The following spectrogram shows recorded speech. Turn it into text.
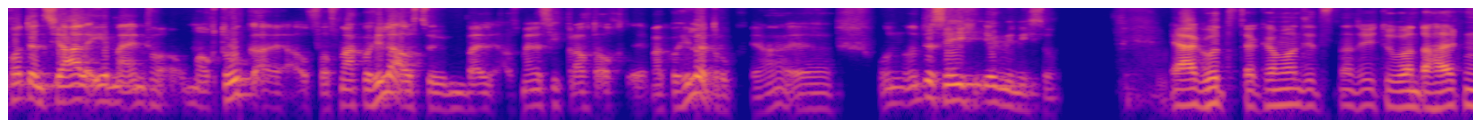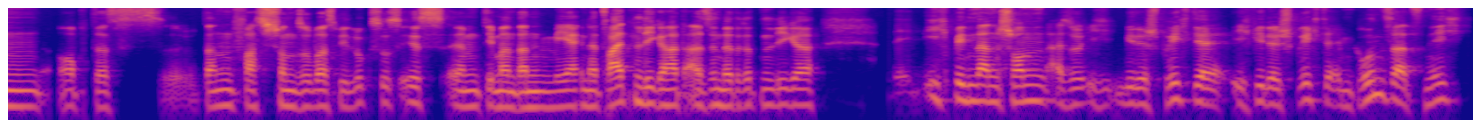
Potenzial eben einfach, um auch Druck äh, auf, auf Marco Hiller auszuüben, weil aus meiner Sicht braucht auch äh, Marco Hiller Druck. Ja, äh, und, und das sehe ich irgendwie nicht so. Ja, gut, da können wir uns jetzt natürlich darüber unterhalten, ob das dann fast schon sowas wie Luxus ist, ähm, die man dann mehr in der zweiten Liga hat als in der dritten Liga ich bin dann schon, also ich widersprich dir, ich widersprich dir im Grundsatz nicht,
